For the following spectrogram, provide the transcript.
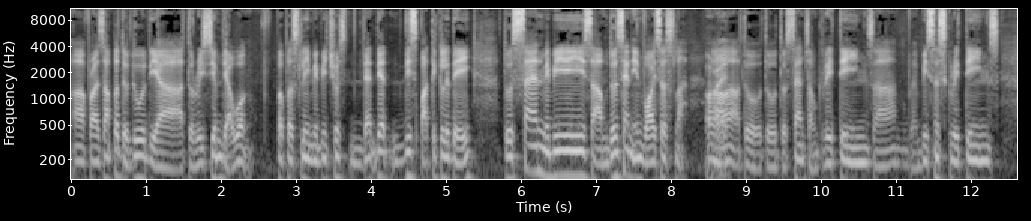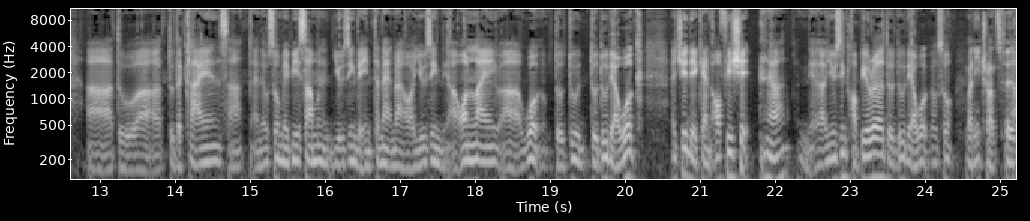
uh, for example, to do their to resume their work purposely. Maybe choose that, that this particular day to send maybe some don't send invoices lah. All right. Uh, to, to to send some greetings, uh, business greetings. Uh, to uh, to the clients uh, and also maybe some using the internet uh, or using uh, online uh, work to do to do their work. Actually, they can officiate using computer to do their work also. Money transfers.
